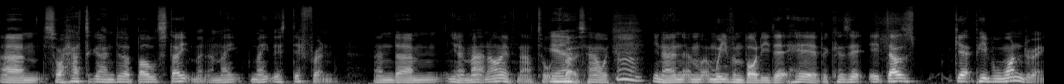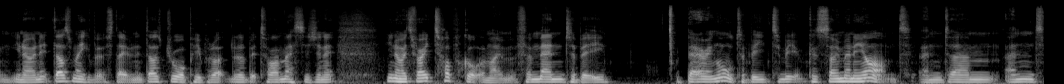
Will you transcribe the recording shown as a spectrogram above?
um, so I had to go and do a bold statement and make make this different. And um, you know, Matt and I have now talked Yeah. about this, how we, Mm. you know, and, and we've embodied it here because it, it does get people wondering, you know, and it does make a bit of a statement. It does draw people a little bit to our message, and it, you know, it's very topical at the moment for men to be bearing all to be to be because so many aren't and um and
